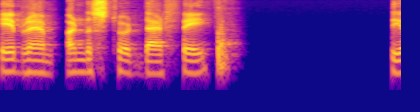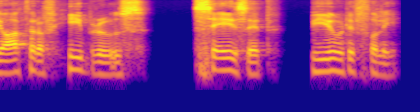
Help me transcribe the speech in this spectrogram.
Abraham understood that faith. The author of Hebrews says it beautifully.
